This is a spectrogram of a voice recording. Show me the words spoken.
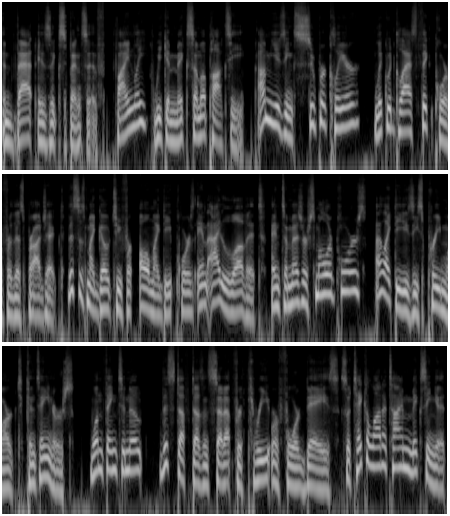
And that is expensive. Finally, we can mix some epoxy. I'm using super clear liquid glass thick pour for this project. This is my go-to for all my deep pours and I love it. And to measure smaller pours, I like to use these pre-marked containers. One thing to note, this stuff doesn't set up for three or four days, so take a lot of time mixing it.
